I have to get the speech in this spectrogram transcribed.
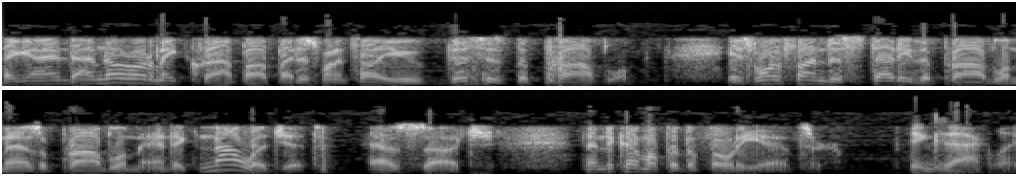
Like, I, I'm not want to make crap up. I just want to tell you this is the problem. It's more fun to study the problem as a problem and acknowledge it as such than to come up with a phony answer. Exactly.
